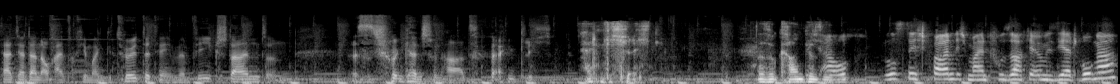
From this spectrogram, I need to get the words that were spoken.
er hat ja dann auch einfach jemanden getötet der ihm im Weg stand und es ist schon ganz schön hart, eigentlich. Eigentlich echt. Also kranke Ich auch lustig fand. Ich meine, Fu sagt ja irgendwie, sie hat Hunger.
